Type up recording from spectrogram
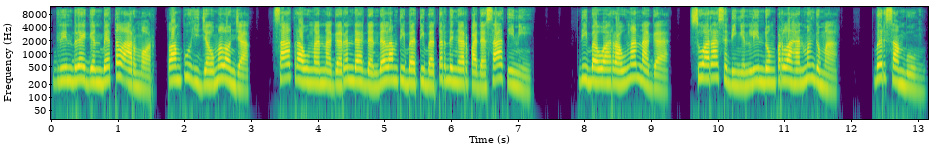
Green Dragon Battle Armor, lampu hijau melonjak, saat raungan naga rendah dan dalam tiba-tiba terdengar pada saat ini. Di bawah raungan naga, Suara sedingin Lindung perlahan menggema. Bersambung,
